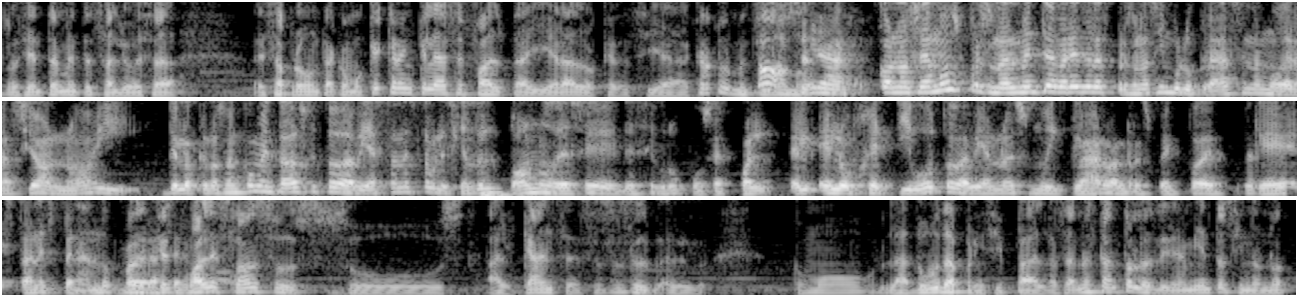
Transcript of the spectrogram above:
recientemente salió esa esa pregunta, como, ¿qué creen que le hace falta? Y era lo que decía, creo que lo mencionamos. mira, conocemos personalmente a varias de las personas involucradas en la moderación, ¿no? Y de lo que nos han comentado es que todavía están estableciendo el tono de ese, de ese grupo, o sea, cuál, el, el objetivo todavía no es muy claro al respecto de qué están esperando poder hacer. ¿Cuáles son sus, sus alcances? Esa es el, como la duda principal. O sea, no es tanto los lineamientos, sino no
